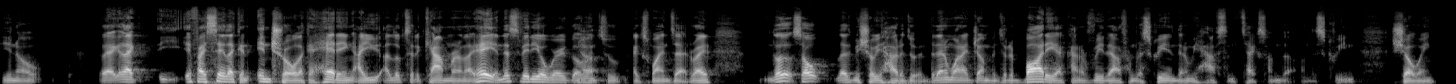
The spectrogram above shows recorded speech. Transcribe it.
you know, like like if I say like an intro, like a heading, I I look to the camera and like, hey, in this video we're going Yeah. to X, Y, and Z, right? So let me show you how to do it. But then when I jump into the body, I kind of read out from the screen, and then we have some text on the on the screen showing.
